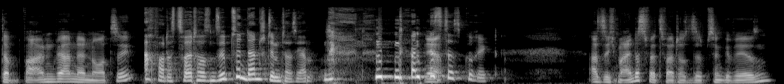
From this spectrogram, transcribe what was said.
Da waren wir an der Nordsee. ach, war das 2017? Dann stimmt das, ja. Dann Ja. ist das korrekt. Also ich meine, das wäre 2017 gewesen.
